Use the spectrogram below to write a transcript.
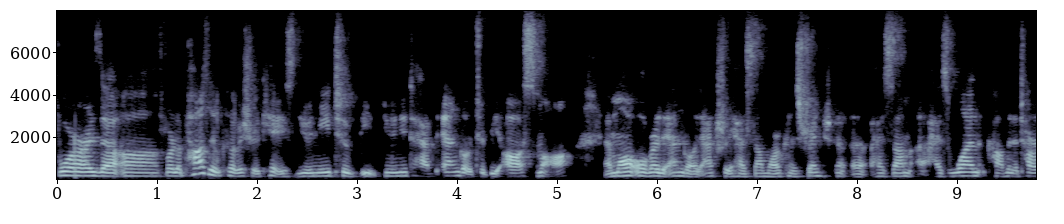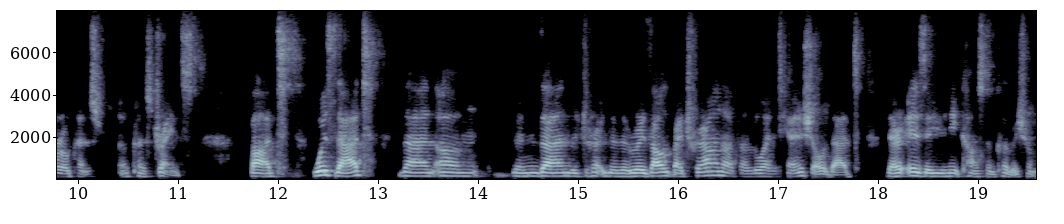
for the uh, for the positive curvature case, you need to be you need to have the angle to be all small, and moreover, the angle actually has some more constraints, uh, uh has some uh, has one combinatorial cons uh, constraints. But with that, then um, then, then the, the result by Troyanov and Luo and Tian show that there is a unique constant curvature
